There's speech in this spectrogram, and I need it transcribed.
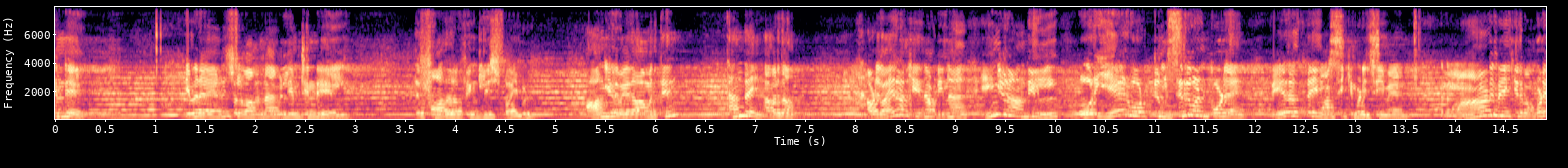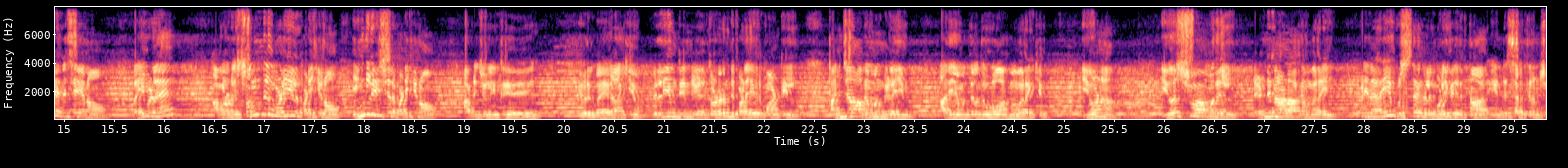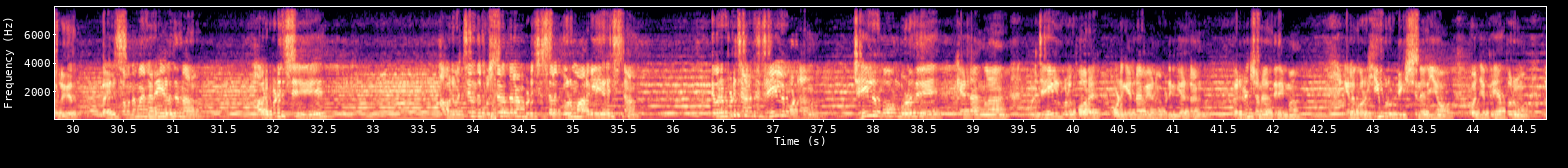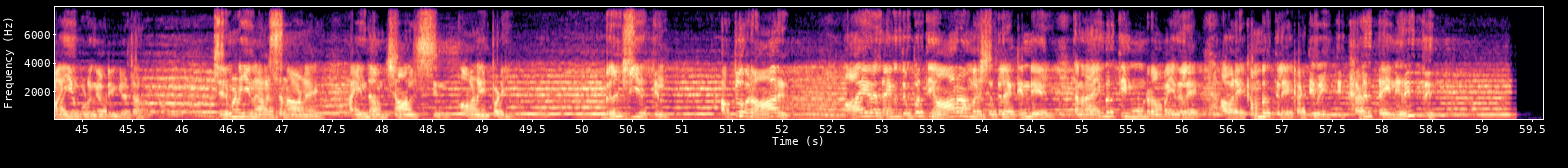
Tyndale இவரை என்ன சொல்லுவாங்கன்னா William Tyndale the father of English Bible ஆங்கில வேதாமத்தின் தந்தை அவர்தான். அவருடைய வைராக்கியம் என்ன அப்படின்னா இங்கிலாந்தில் ஒரு ஏர் ஓட்டும் சிறுவன் கூட வேதத்தை வாசிக்கும்படி செய்வேன். அந்த மாடு மேய்க்கிறவன் கூட என்ன செய்யணும்? பைபிளை அவனுடைய சொந்த மொழியில படிக்கணும் இங்கிலீஷ்ல படிக்கணும் அப்படின்னு சொல்லிட்டு இவர் வைராக்கியம் வில்லியம் டிண்டேல் தொடர்ந்து பழைய பாட்டில் பஞ்சாகமங்களையும் அதை அவன் திறந்து உபாகமம் வரைக்கும். யோனா யோசுவா முதல் ரெண்டு நாளாகம் வரை இப்படி நிறைய புஸ்தகங்களை மொழிபெயர்த்தார் என்று சரித்திரம் சொல்கிறது. பயில் சம்பந்தமா நிறைய எழுதினார். அவர் பிடிச்சு அவர் வச்சு அந்த புஸ்தகத்தெல்லாம் பிடிச்சு சில குருமார்கள் எரிச்சிட்டாங்க. இவர் பிடிச்சு அடுத்து ஜெயில போட்டாங்க. ஜெயில போகும்பொழுது கேட்டாங்களா "நான் ஜெயிலுக்குள்ள போறேன் உனக்கு என்ன வேணும்? அப்படின்னு கேட்டாங்க. இவர் என்ன சொன்னார் தெரியுமா? எனக்கு ஒரு ஹீப்ரூ டிக்ஷனரியும் கொஞ்சம் பேப்பரும் மையம் கொடுங்க அப்படின்னு கேட்டாங்க ஜெர்மனியின் அரசனான ஐந்தாம் சார்ல்ஸின் ஆணைப்படி பெல்ஜியத்தில் அக்டோபர் ஆறு ஆயிரத்தி ஐநூத்தி முப்பத்தி ஆறாம் வருஷத்துல டிண்டேல் தனது ஐம்பத்தி மூன்றாம் வயதில் அவரை கம்பத்திலே கட்டி வைத்து கழுத்தை நெரித்து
